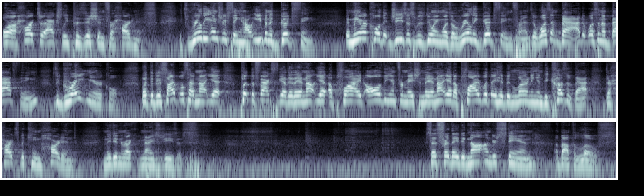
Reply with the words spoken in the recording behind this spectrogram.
or our hearts are actually positioned for hardness. It's really interesting how even a good thing, the miracle that Jesus was doing was a really good thing, friends. It wasn't bad. It wasn't a bad thing. It was a great miracle. But the disciples had not yet put the facts together. They had not yet applied all the information. They had not yet applied what they had been learning. And because of that, their hearts became hardened and they didn't recognize Jesus. It says, For they did not understand about the loaves,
